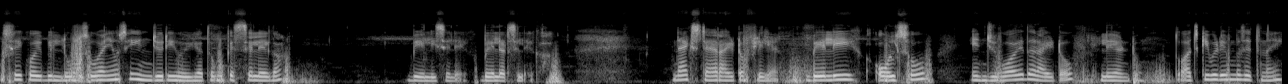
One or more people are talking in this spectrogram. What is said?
उसे कोई भी लॉस हुआ या उसे इंजरी हुई है तो वो किससे लेगा? बेली से लेगा बेलर से लेगा। नेक्स्ट है right of lien bailee also enjoy the right of lien too तो आज की वीडियो में बस इतना ही।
